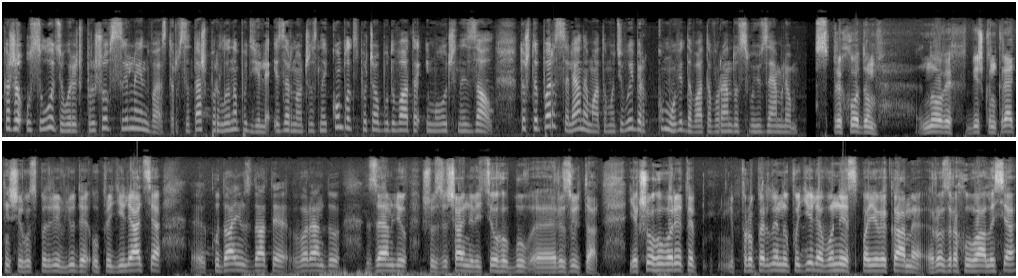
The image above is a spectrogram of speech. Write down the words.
Каже, у село цьогоріч прийшов сильний інвестор, все та ж перлина Поділля, і зерноочисний комплекс почав будувати і молочний зал. Тож тепер селяни матимуть вибір, кому віддавати в оренду свою землю. З приходом нових, більш конкретніших господарів люди оприділяться, е, куди їм здати в оренду землю, що звичайно від цього був е, результат. Якщо говорити про перлину Поділля, вони з пайовиками розрахувалися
